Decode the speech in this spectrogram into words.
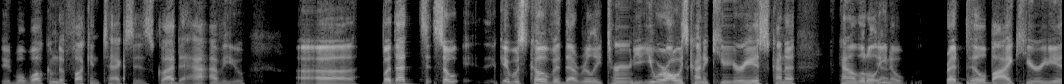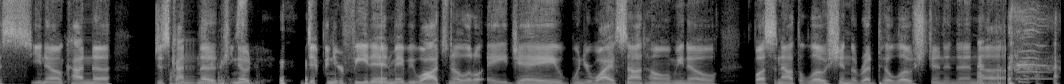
dude. Well, welcome to fucking Texas. Glad to have you. Uh, but that's so it, it was COVID that really turned you. You were always kind of curious, kind of, kind of little, Yeah. you know, red pill by curious, you know, kind of just kind of you know dipping your feet in, maybe watching a little AJ when your wife's not home, you know, busting out the lotion, the red pill lotion, and then uh,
